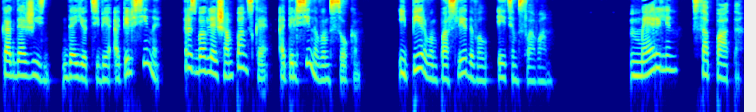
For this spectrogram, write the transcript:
«Когда жизнь дает тебе апельсины, разбавляй шампанское апельсиновым соком. И первым последовал этим словам. Мэрилин Сапата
